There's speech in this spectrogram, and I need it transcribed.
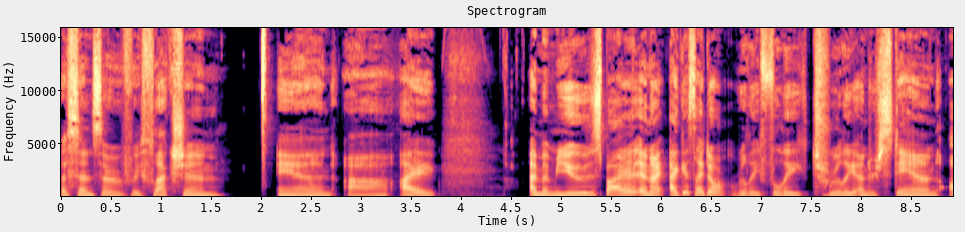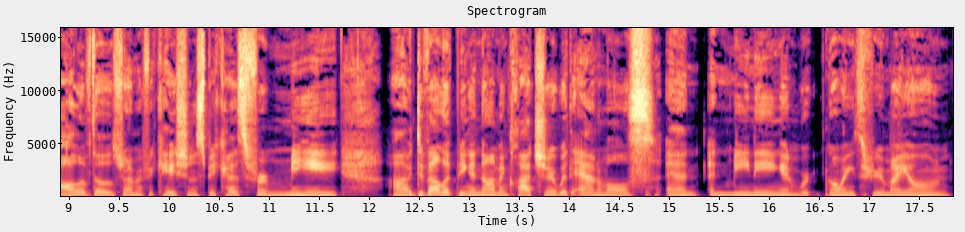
a sense of reflection, and uh, I I'm amused by it. And I, I, guess I don't really fully, truly understand all of those ramifications because for me, uh, developing a nomenclature with animals and, and meaning and we're going through my own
